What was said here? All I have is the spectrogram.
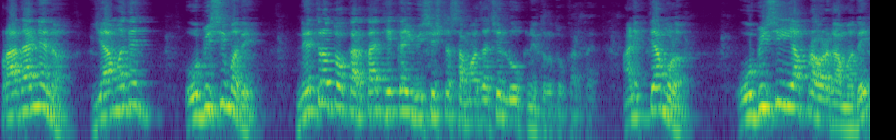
प्राधान्यानं यामध्ये ओबीसीमध्ये नेतृत्व करतायत हे काही विशिष्ट समाजाचे लोक नेतृत्व करतायत. आणि त्यामुळं ओबीसी या प्रवर्गामध्ये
